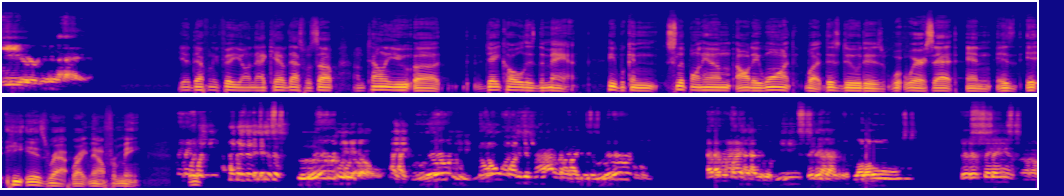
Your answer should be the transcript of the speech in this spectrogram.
year and a half. Yeah, definitely feel you on that, Kev. That's what's up. I'm telling you, uh, J. Cole is the man. People can slip on him all they want, but this dude is where it's at, and is it, he is rap right now for me. I mean, I mean, it's just lyrically though, like lyrically, no one is rapping like this lyrically. Everybody got good beats, they got good flows. They're saying stuff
